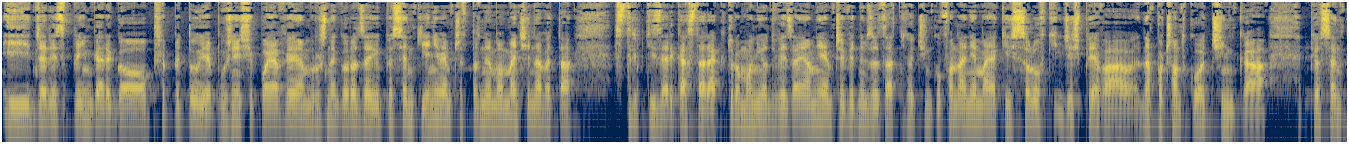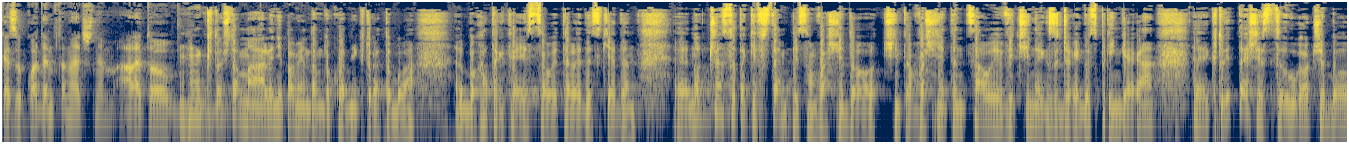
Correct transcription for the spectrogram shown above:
i Jerry Springer go przepytuje. Później się pojawiają różnego rodzaju piosenki. Ja nie wiem, czy w pewnym momencie nawet ta stripteaserka stara, którą oni odwiedzają, nie wiem, czy w jednym z ostatnich odcinków ona nie ma jakiejś solówki, gdzie śpiewa na początku odcinka piosenkę z układem tanecznym, ale to... Mhm, ktoś tam ma, ale nie pamiętam dokładnie, która to była bohaterka. Jest cały teledysk jeden. E, no często takie wstępy są właśnie do odcinka. Właśnie ten cały wycinek z Jerry'ego Springera, e, który też jest uroczy, bo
